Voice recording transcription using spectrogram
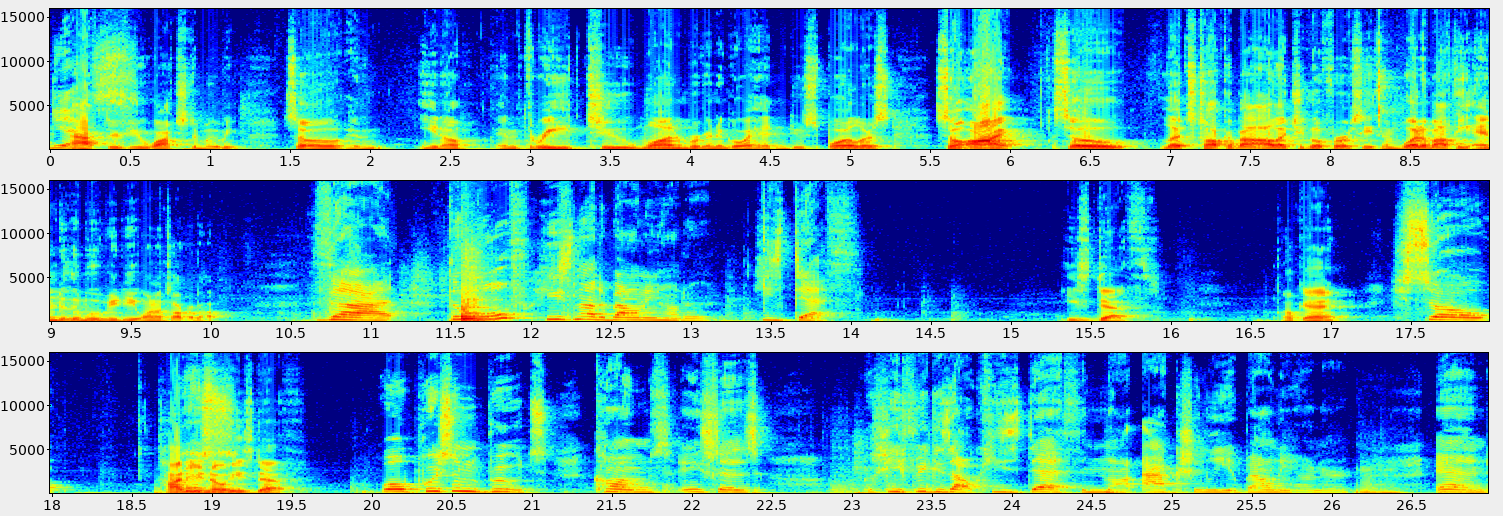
Yes. after you watch the movie. So, in you know, in three, two, one, we're gonna go ahead and do spoilers. So, all right. So let's talk about. I'll let you go first, Ethan. What about the end of the movie? Do you want to talk about? That the wolf, he's not a bounty hunter. He's death. He's death. Okay. So How do you know he's death? Well, Puss in Boots comes and he says he figures out he's death and not actually a bounty hunter. Mm-hmm. And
